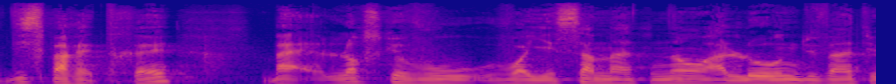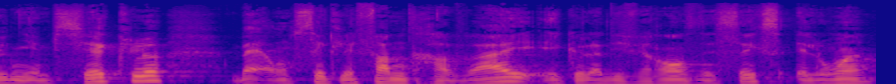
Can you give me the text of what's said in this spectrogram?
disparaîtrait. Ben, lorsque vous voyez ça maintenant à l'aune du XXIe siècle, ben, on sait que les femmes travaillent et que la différence des sexes est loin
